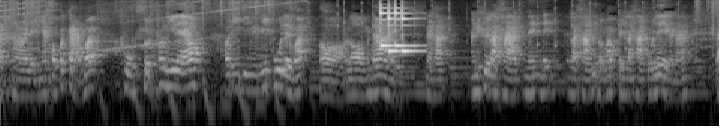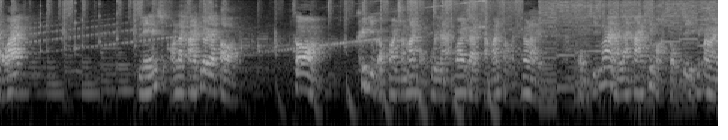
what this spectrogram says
ราคาอะไรเงี้ยเขาประกาศว่าถูกสุดเท่านี้แล้ว เอาจริงๆนี่พูดเลยว่าต่อรองได้นะครับ อันนี้คือราคาในในราคาที่แบบว่าเป็นราคาตัวเลขนะ แต่ว่าเลนส์ของราคาที่เราจะต่อ ก็ขึ้นอยู่กับความสามารถของคุณละว่าจะสามารถต่อได้เท่าไหร่ ผมคิดว่าราคาที่เหมาะสมจะอยู่ที่ประมาณ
